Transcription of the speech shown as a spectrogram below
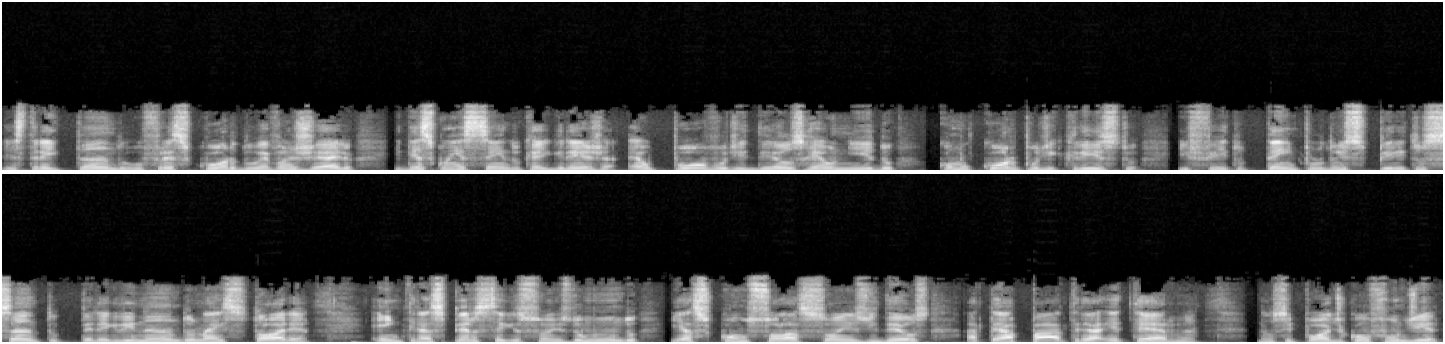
estreitando o frescor do Evangelho e desconhecendo que a Igreja é o povo de Deus reunido como corpo de Cristo e feito templo do Espírito Santo, peregrinando na história entre as perseguições do mundo e as consolações de Deus até a pátria eterna. Não se pode confundir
